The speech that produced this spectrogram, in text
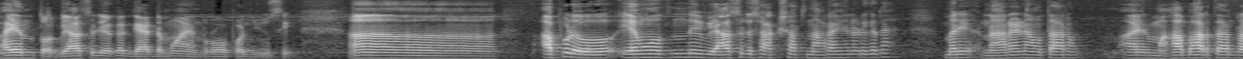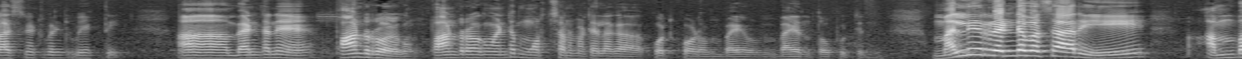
భయంతో వ్యాసుడి యొక్క గడ్డము ఆయన రూపం చూసి. అప్పుడు ఏమవుతుంది? వ్యాసుడు సాక్షాత్ నారాయణుడు కదా. మరి నారాయణ అవతారం ఆయన మహాభారతాన్ని రాసినటువంటి వ్యక్తి. వెంటనే పాండురోగం. పాండురోగం అంటే మూర్ఛ అనమాట ఇలాగా కొట్టుకోవడం భయం భయంతో పుట్టింది. మళ్ళీ రెండవసారి అంబ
